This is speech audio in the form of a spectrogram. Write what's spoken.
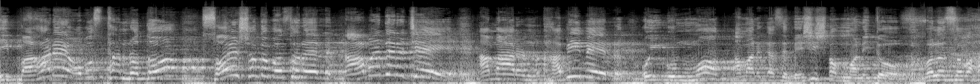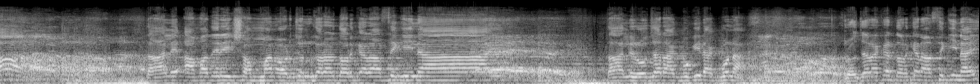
এই পাহাড়ে অবস্থানরত ছয় শত বছরের আমাদের আমার হাবিবের ওই উম্মত আমার কাছে বেশি সম্মানিত। বলো সোহান তাহলে আমাদের এই সম্মান অর্জন করার দরকার আছে কি নাই? তাহলে রোজা রাখব কি রাখব না? রোজা রাখার দরকার আছে কি নাই?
